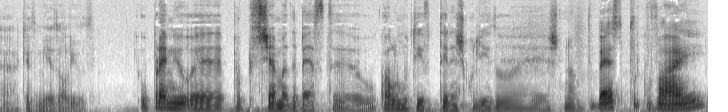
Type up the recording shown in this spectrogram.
à Academia de Hollywood. O prémio, é, porque se chama The Best, qual o motivo de terem escolhido este nome? The Best porque vai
